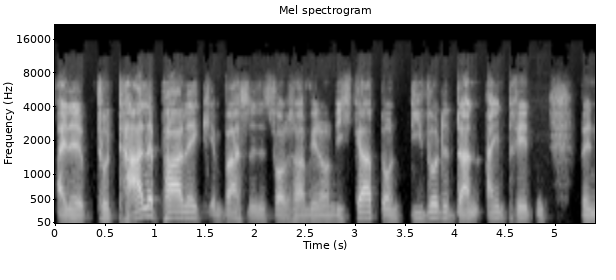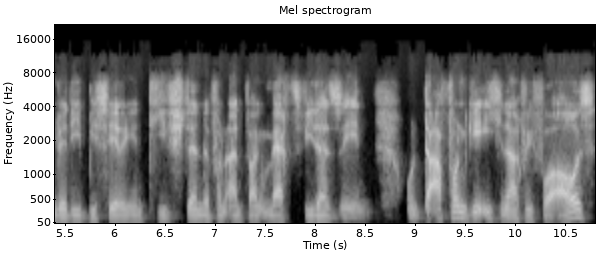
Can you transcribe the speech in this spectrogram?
Eine totale Panik im wahrsten Sinne des Wortes haben wir noch nicht gehabt und die würde dann eintreten, wenn wir die bisherigen Tiefstände von Anfang März wiedersehen. Und davon gehe ich nach wie vor aus.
